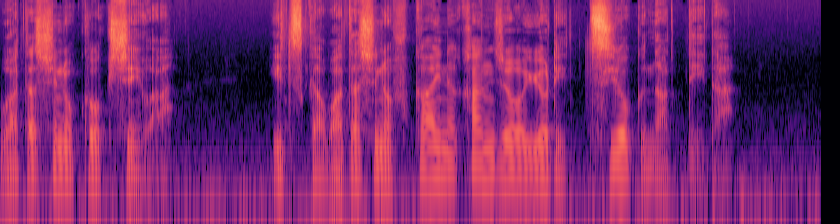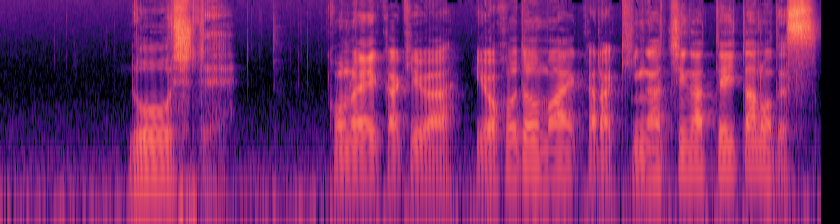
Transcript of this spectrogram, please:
私の好奇心はいつか私の不快な感情より強くなっていた。どうしてこの絵描きはよほど前から気が違っていたのです。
